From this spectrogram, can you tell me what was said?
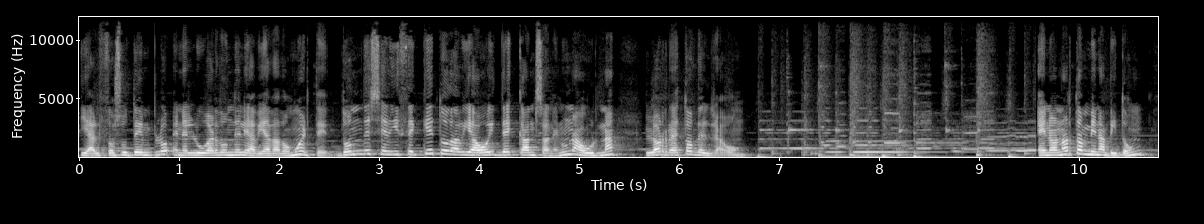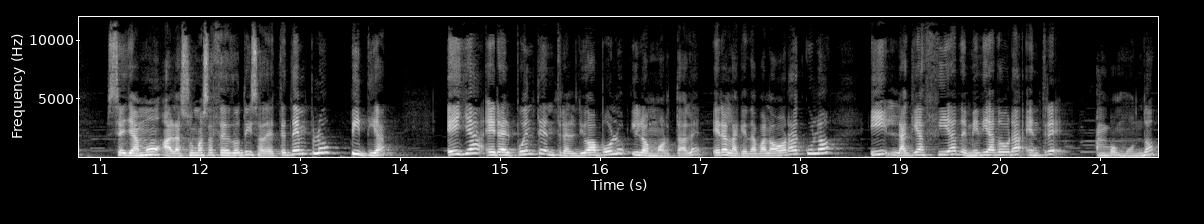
y alzó su templo en el lugar donde le había dado muerte, donde se dice que todavía hoy descansan en una urna los restos del dragón. En honor también a Pitón, se llamó a la suma sacerdotisa de este templo Pitia. Ella era el puente entre el dios Apolo y los mortales, era la que daba los oráculos y la que hacía de mediadora entre ambos mundos.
